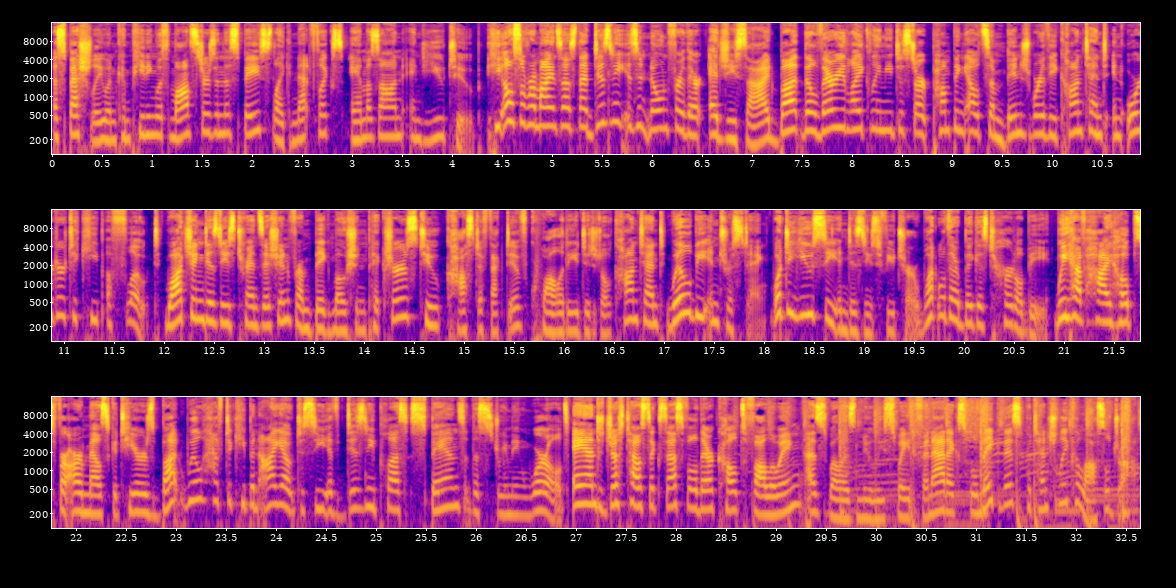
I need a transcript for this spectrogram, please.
especially when competing with monsters in the space like Netflix, Amazon, and YouTube. He also reminds us that Disney isn't known for their edgy side, but they'll very likely need to start pumping out some binge worthy content in order to keep afloat. Watching Disney's transition from big motion pictures to cost effective, quality digital content will be interesting. What do you see in Disney's future? What will their biggest hurdle be? We have high hopes for our Mouseketeers, but we'll have to keep an eye out to see if Disney Plus spans the streaming world and just how successful their cult following, as well as newly swayed fanatics will make this potentially colossal drop.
